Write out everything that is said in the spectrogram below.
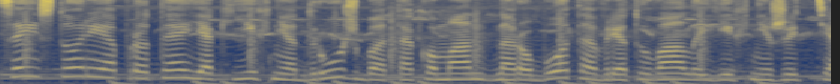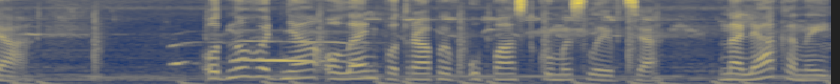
Це історія про те, як їхня дружба та командна робота врятували їхнє життя. Одного дня олень потрапив у пастку мисливця. Наляканий,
